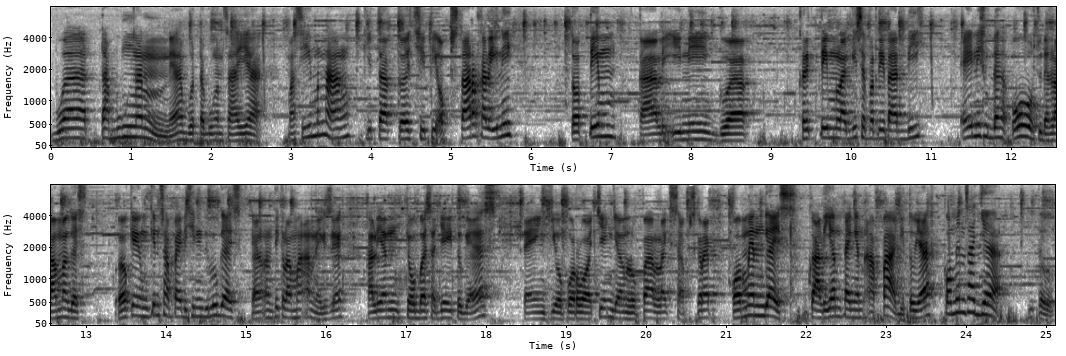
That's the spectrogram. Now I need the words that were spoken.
buat tabungan ya, buat tabungan saya. Masih menang. Kita ke City of Star kali ini. Totim kali ini gua crit team lagi seperti tadi. Eh ini sudah oh sudah lama guys Oke, mungkin sampai di sini dulu guys. Karena nanti kelamaan ya guys ya. Kalian coba saja itu guys. Thank you for watching. Jangan lupa like, subscribe, komen guys. Kalian pengen apa gitu ya? Komen saja gitu.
